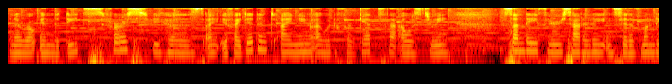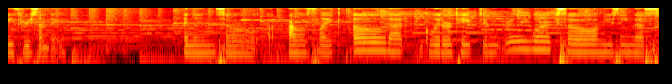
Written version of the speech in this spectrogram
and I wrote in the dates first because I, if I didn't, I knew I would forget that I was doing Sunday through Saturday instead of Monday through Sunday. And then so uh, I was like, oh, that glitter tape didn't really work, so I'm using this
